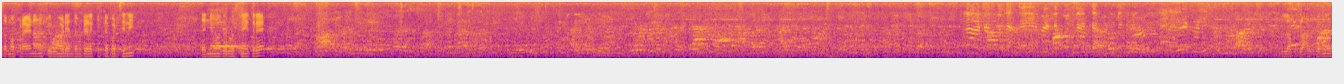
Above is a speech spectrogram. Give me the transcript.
ತಮ್ಮ ಪ್ರಯಾಣನ ಶುರು ಮಾಡಿ ಅಂತ ಹೇಳಕ್ಕೆ ಇಷ್ಟಪಡ್ತೀನಿ. ಧನ್ಯವಾದಗಳು ಸ್ನೇಹಿತರೆ. ಎಲ್ಲ ಪ್ಲಾಟ್ಫಾರ್ಮ್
